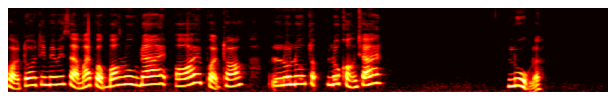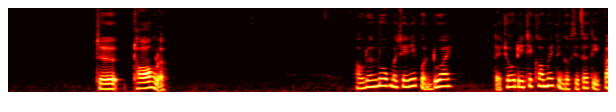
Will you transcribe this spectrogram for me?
ขอโทษที่แม่ไม่สามารถปกป้องลูกได้ โอ้ยปวดท้อง ลูกลูกลูกของฉัน ลูกเหรอ เธอท้องเหรอ เอาเรื่องลูกมาใช้ได้ผลด้วย แต่โชคดีที่เขาไม่ถึงกับเสียสติไป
